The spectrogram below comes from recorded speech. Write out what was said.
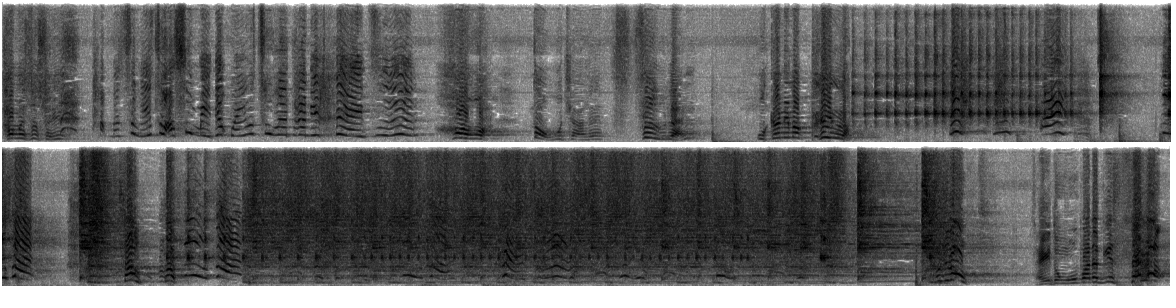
他们是谁？他们是你抓苏梅的，还有宠爱他的孩子。好啊，到我家来走人，我跟你们拼了！哎哎哎，木，上！不三，不三，快死！不许动，再动我把他给杀了！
